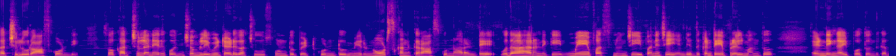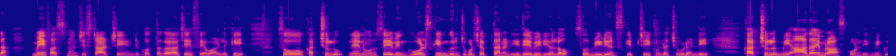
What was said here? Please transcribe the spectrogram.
ఖర్చులు రాసుకోండి. సో ఖర్చులు అనేది కొంచెం లిమిటెడ్గా చూసుకుంటూ పెట్టుకుంటూ మీరు నోట్స్ కనుక రాసుకున్నారంటే ఉదాహరణకి మే ఫస్ట్ నుంచి ఈ పని చేయండి. ఎందుకంటే ఏప్రిల్ మంత్ ఎండింగ్ అయిపోతుంది కదా మే ఫస్ట్ నుంచి స్టార్ట్ చేయండి కొత్తగా చేసే వాళ్ళకి. సో ఖర్చులు నేను సేవింగ్ గోల్డ్ స్కీమ్ గురించి కూడా చెప్తానండి ఇదే వీడియోలో. సో వీడియోని స్కిప్ చేయకుండా చూడండి. ఖర్చులు మీ ఆదాయం రాసుకోండి. మీకు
